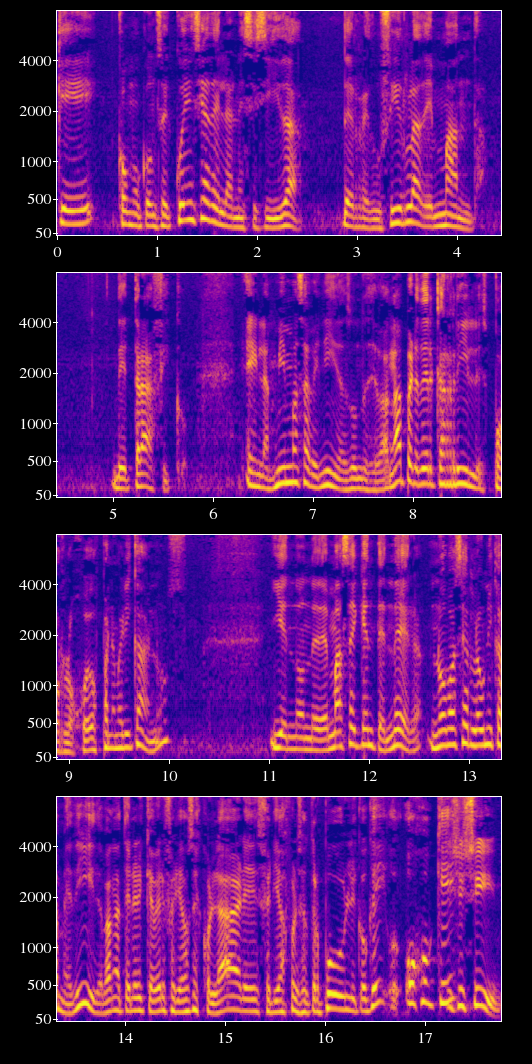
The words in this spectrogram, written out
que como consecuencia de la necesidad de reducir la demanda de tráfico en las mismas avenidas donde se van a perder carriles por los Juegos Panamericanos, y en donde además hay que entender, no va a ser la única medida, van a tener que haber feriados escolares, feriados por el sector público, ¿ok? Ojo que Sí, sí, sí.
